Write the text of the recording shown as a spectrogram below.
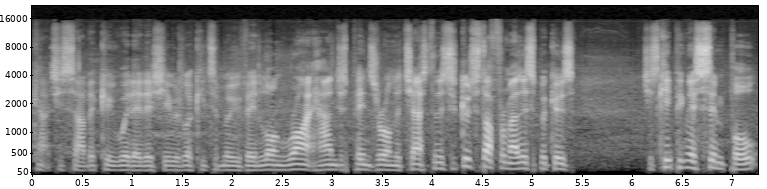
Catches Sadiku with it as she was looking to move in. Long right hand just pins her on the chest. And this is good stuff from Ellis because she's keeping this simple.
